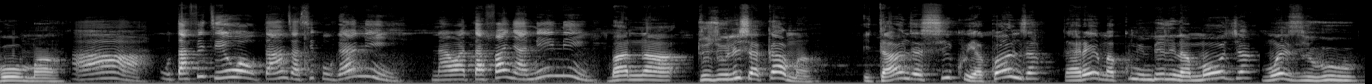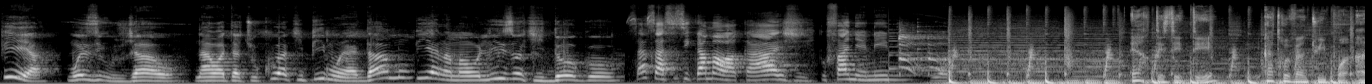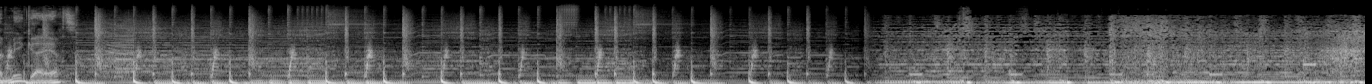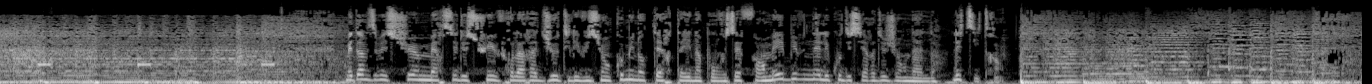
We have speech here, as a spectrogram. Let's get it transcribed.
Goma. Ah, utafiti huo utaanza siku gani na watafanya nini? Bana tujulisha kama itaanza siku ya kwanza tarehe makumi mbili na moja mwezi huu, pia mwezi ujao, na watachukua kipimo ya damu pia na maulizo kidogo. Sasa sisi kama wakaaji tufanye nini? RTCT 88.1 MHz Mesdames et messieurs, merci de suivre la radio-télévision communautaire Taïna pour vous informer. Bienvenue à l'écoute de ces radios journal. Les titres.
